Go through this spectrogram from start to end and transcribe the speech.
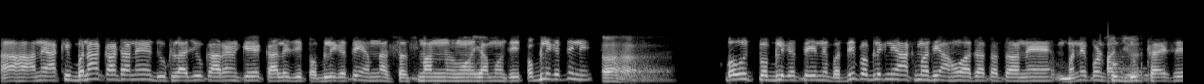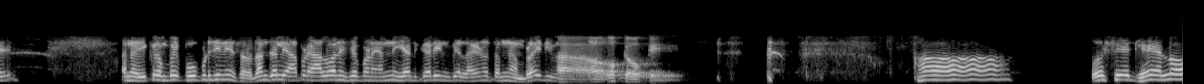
હા હા અને આખી બનાસકાંઠાને દુઃખ લાગ્યું કારણ કે કાલે જે પબ્લિક હતી એમના સન્માનમાં જે પબ્લિક હતી ને બહુ જ પબ્લિક હતી ને બધી પબ્લિકની આંખમાંથી આહો આવતા હતા અને મને પણ ખૂબ દુઃખ થાય છે. અને વિક્રમભાઈ પોપડજીની શ્રદ્ધાંજલિ આપણે હાલવાની છે પણ એમને યાદ કરીને બે લાઈનો તમને સંભળાવી દઉં ઓકે ઓકે. હા, ઓશે ઘેલો,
